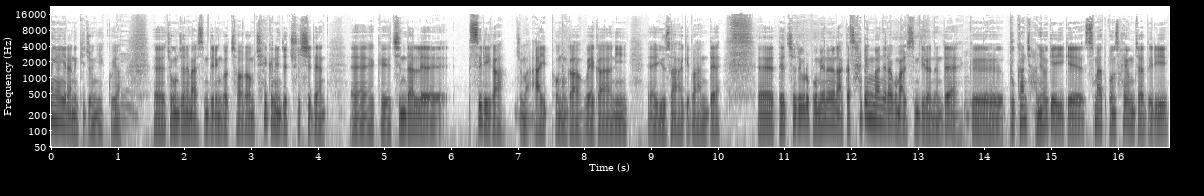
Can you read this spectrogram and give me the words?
평양이라는 기종이 있고요. 네. 에, 조금 전에 말씀드린 것처럼 최근에 이제 출시된 에, 그 진달래 3가 좀 아이폰과 외관이 유사하기도 한데 대체적으로 보면은 아까 400만이라고 말씀드렸는데 그 음. 북한 전역에 이게 스마트폰 사용자들이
